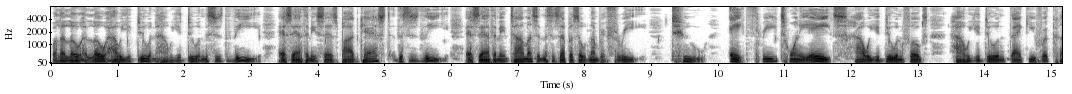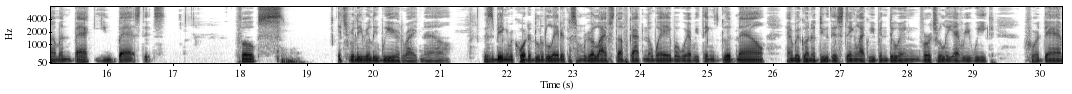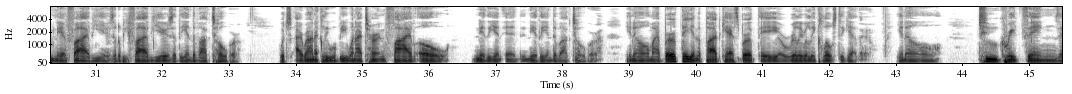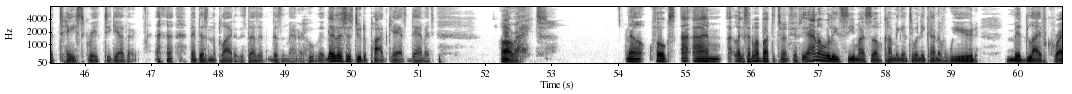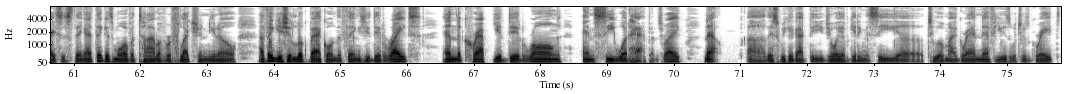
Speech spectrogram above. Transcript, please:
Well, hello, hello. How are you doing? How are you doing? This is the S. Anthony Says podcast. This is the S. Anthony Thomas, and this is episode number three, two, eight, three twenty-eight. How are you doing, folks? How are you doing? Thank you for coming back, you bastards. Folks, it's really, really weird right now. This is being recorded a little later because some real life stuff got in the way, but everything's good now. And we're going to do this thing like we've been doing virtually every week for damn near five years. It'll be five years at the end of October, which ironically will be when I turn 5-0 near the near the end of October. You know, my birthday and the podcast birthday are really, really close together. You know, two great things that taste great together. that doesn't apply to this, does it? Doesn't matter who. Let's just do the podcast, damn it. All right. Now, folks, I, am like I said, I'm about to turn 50. I don't really see myself coming into any kind of weird midlife crisis thing. I think it's more of a time of reflection. You know, I think you should look back on the things you did right and the crap you did wrong and see what happens, right? Now, uh, this week I got the joy of getting to see, uh, two of my grandnephews, which was great.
